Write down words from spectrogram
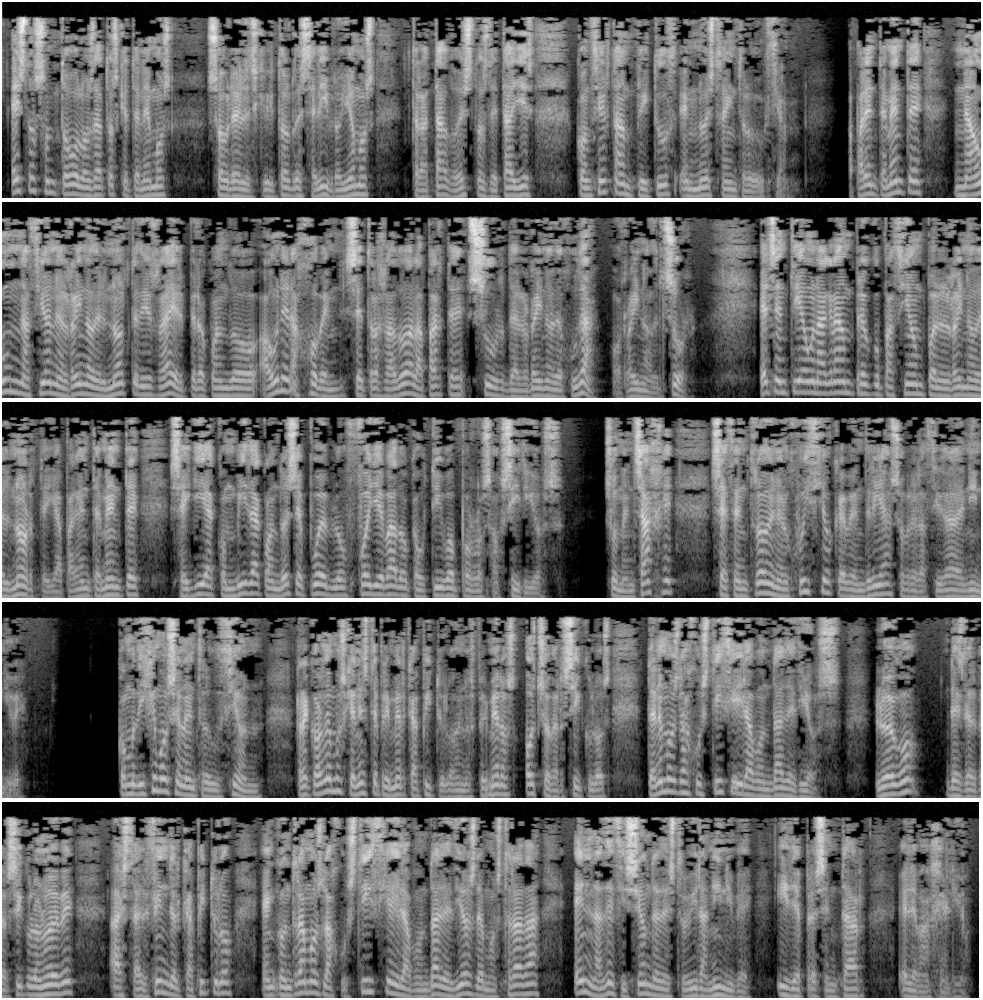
Estos son todos los datos que tenemos sobre el escritor de ese libro y hemos tratado estos detalles con cierta amplitud en nuestra introducción. Aparentemente, Nahum nació en el reino del norte de Israel, pero cuando aún era joven se trasladó a la parte sur del reino de Judá, o reino del sur. Él sentía una gran preocupación por el reino del norte y aparentemente seguía con vida cuando ese pueblo fue llevado cautivo por los ausirios. Su mensaje se centró en el juicio que vendría sobre la ciudad de Nínive. Como dijimos en la introducción, recordemos que en este primer capítulo, en los primeros ocho versículos, tenemos la justicia y la bondad de Dios. Luego, desde el versículo nueve hasta el fin del capítulo encontramos la justicia y la bondad de Dios demostrada en la decisión de destruir a Nínive y de presentar el Evangelio.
